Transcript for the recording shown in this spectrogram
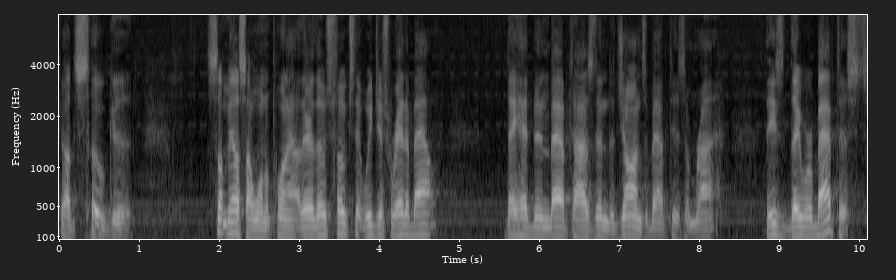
God's so good. Something else I want to point out there those folks that we just read about, they had been baptized into John's baptism, right? These, they were Baptists,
